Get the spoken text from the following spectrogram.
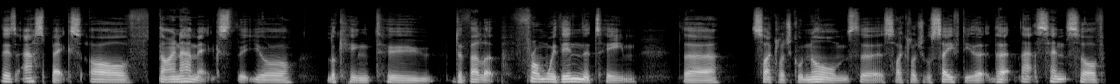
there's aspects of dynamics that you're looking to develop from within the team, the psychological norms, the psychological safety, that that, that sense of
